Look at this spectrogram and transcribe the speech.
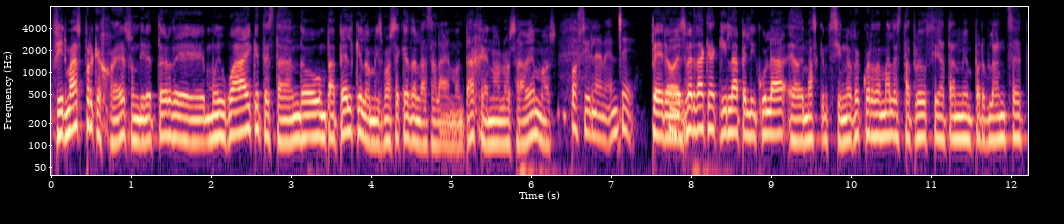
firmas porque, joder, es un director de muy guay que te está dando un papel que lo mismo se quedó en la sala de montaje, no lo sabemos. Posiblemente. Pero Sí. es verdad que aquí la película, además, si no recuerdo mal, está producida también por Blanchett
